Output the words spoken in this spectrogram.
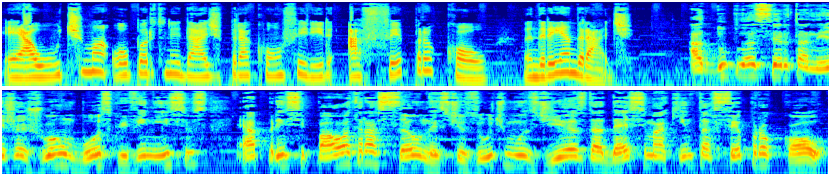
é a última oportunidade para conferir a FEPROCOL. Andrei Andrade. A dupla sertaneja João Bosco e Vinícius é a principal atração nestes últimos dias da 15ª FEPROCOL,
